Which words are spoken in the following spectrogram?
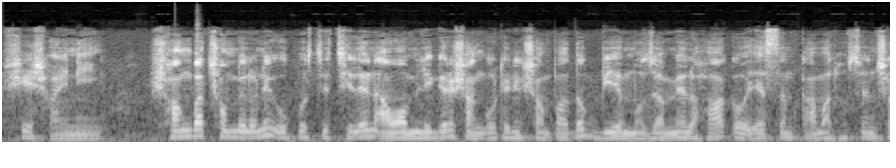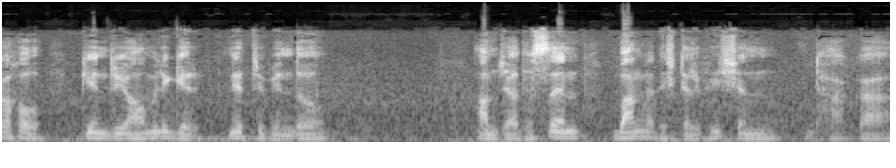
শেষ হয়নি। সংবাদ সম্মেলনে উপস্থিত ছিলেন আওয়ামী লীগের সাংগঠনিক সম্পাদক বি এম মোজাম্মেল হক ও এস এম কামাল হোসেন সহ কেন্দ্রীয় আওয়ামী লীগের নেতৃবৃন্দ। আমজাদ হোসেন, বাংলাদেশ টেলিভিশন, ঢাকা।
